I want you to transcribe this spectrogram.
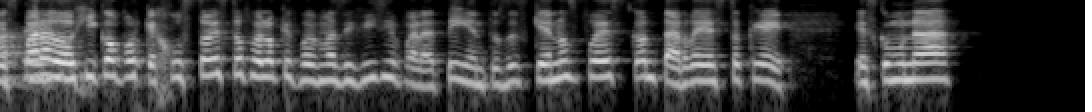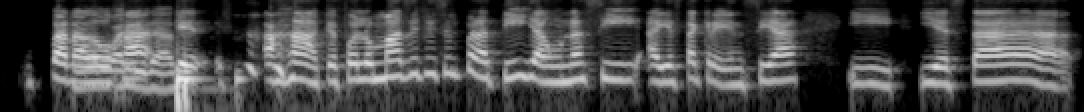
es paradójico porque justo esto fue lo que fue más difícil para ti. Entonces, ¿qué nos puedes contar de esto que es como una paradoja que, ajá, que fue lo más difícil para ti y aún así hay esta creencia y, y esta,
